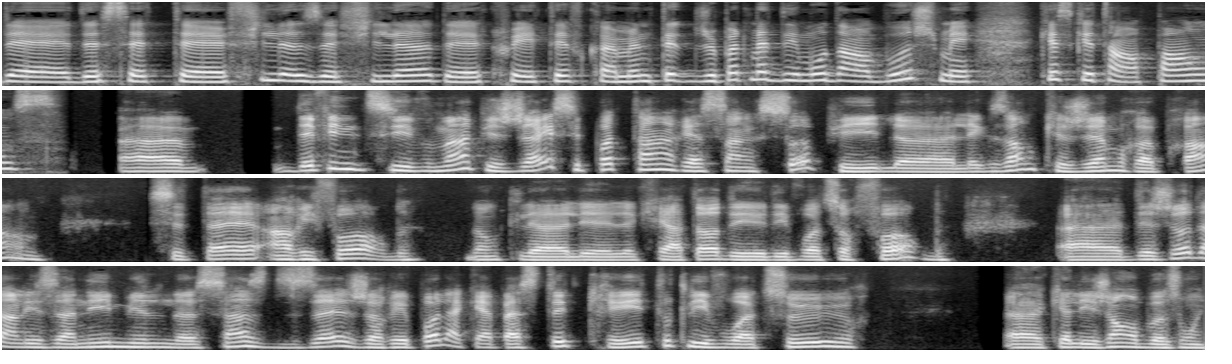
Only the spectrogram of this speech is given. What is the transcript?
de, cette euh, philosophie-là de Creative Commons? Je ne vais pas te mettre des mots dans la bouche, mais qu'est-ce que tu en penses? Euh, définitivement, puis je dirais que c'est pas tant récent que ça. Puis l'exemple que j'aime reprendre, c'était Henry Ford, donc le, créateur des, voitures Ford. Euh, déjà dans les années 1900, se disait j'aurais pas la capacité de créer toutes les voitures que les gens ont besoin.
